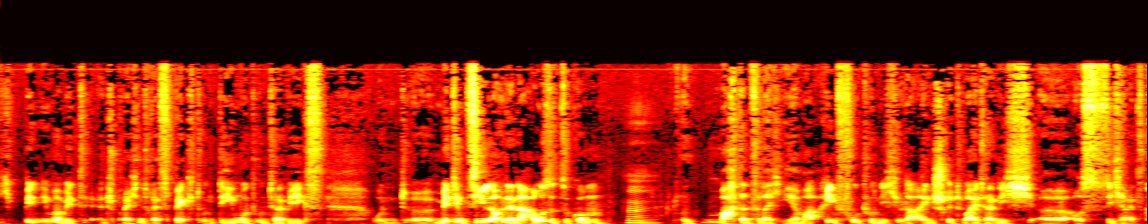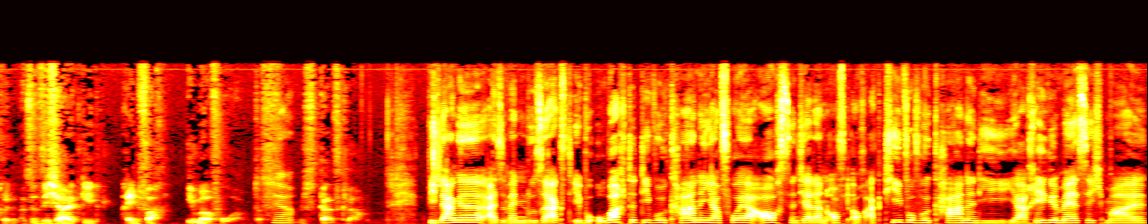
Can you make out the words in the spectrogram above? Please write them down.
ich bin immer mit entsprechend Respekt und Demut unterwegs und äh, mit dem Ziel auch wieder nach Hause zu kommen hm. und macht dann vielleicht eher mal ein Foto nicht oder einen Schritt weiter nicht äh, aus Sicherheitsgründen. Also Sicherheit geht einfach immer vor. Das ja. ist ganz klar. Wie lange, also wenn du sagst, ihr beobachtet die Vulkane ja vorher auch, sind ja dann oft auch aktive Vulkane, die ja regelmäßig mal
